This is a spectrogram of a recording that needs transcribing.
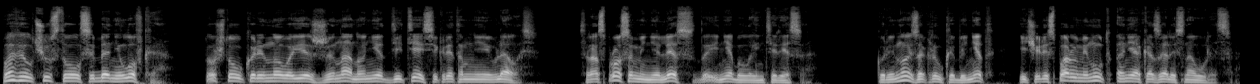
Павел чувствовал себя неловко. То, что у Коренного есть жена, но нет детей, секретом не являлось. С расспросами не лез, да и не было интереса. Куриной закрыл кабинет, и через пару минут они оказались на улице.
